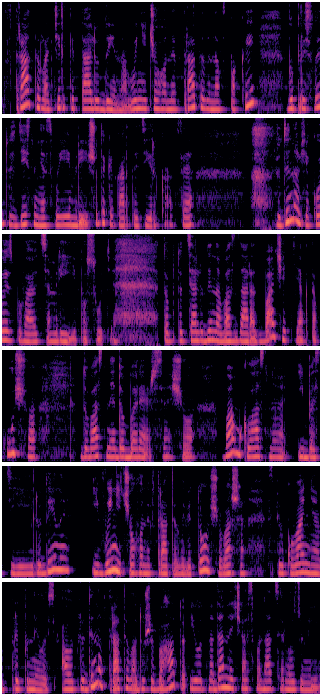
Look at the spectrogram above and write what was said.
втратила тільки та людина. Ви нічого не втратили, навпаки, ви прийшли до здійснення своєї мрії. Що таке карта зірка? Це людина, в якої збуваються мрії, по суті. Тобто ця людина вас зараз бачить як таку, що до вас не доберешся, що вам класно і без цієї людини, і ви нічого не втратили від того, що ваше спілкування припинилось. А от людина втратила дуже багато, і от на даний час вона це розуміє.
